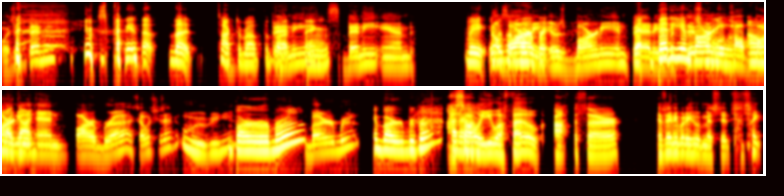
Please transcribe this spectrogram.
Was it Benny? it was Benny that that talked about the Benny. things. Benny and Wait, it no was a Barney. Barbara. It was Barney and Be- Betty. Betty but and Barney. we'll call Oh my Barney God. and Barbara. Is that what she said? Ooh, Barbara Barbara. and Barbara. I, don't saw know. a UFO, officer. If anybody who missed it, it's like,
